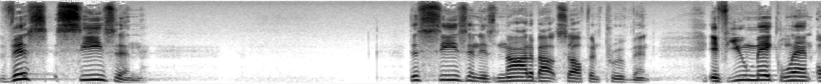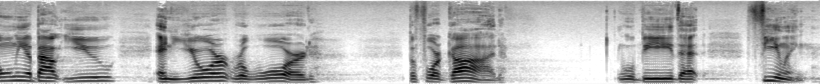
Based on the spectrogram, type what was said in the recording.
this season, this season is not about self improvement. If you make Lent only about you and your reward before God, will be that feeling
